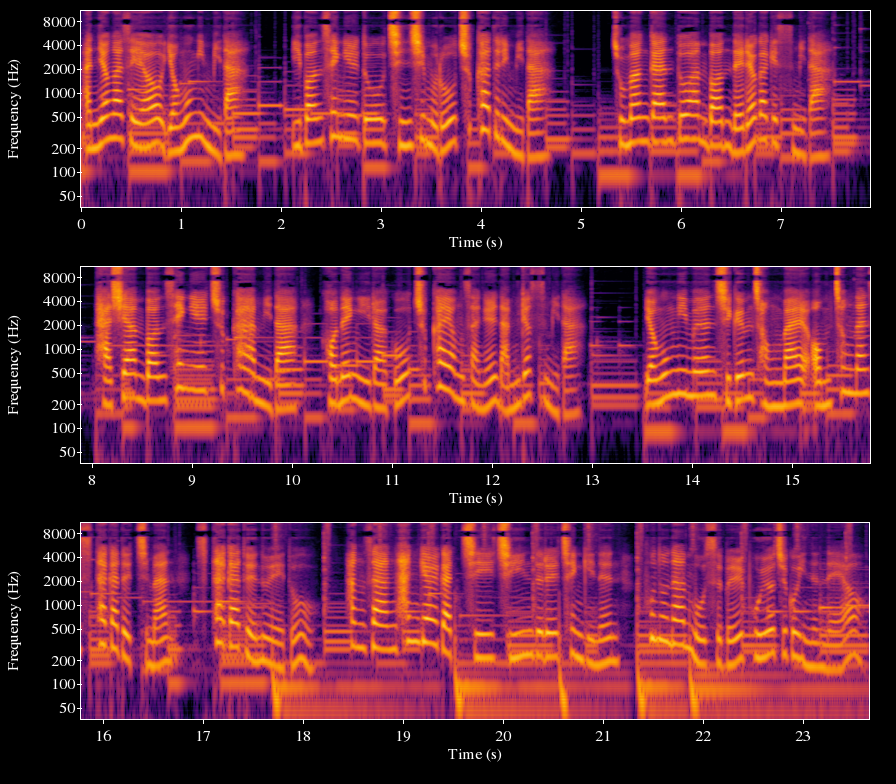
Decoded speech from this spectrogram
안녕하세요. 영웅입니다. 이번 생일도 진심으로 축하드립니다. 조만간 또 한번 내려가겠습니다. 다시 한번 생일 축하합니다. 건행이라고 축하 영상을 남겼습니다. 영웅님은 지금 정말 엄청난 스타가 됐지만 스타가 된 후에도 항상 한결같이 지인들을 챙기는 훈훈한 모습을 보여주고 있는데요.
